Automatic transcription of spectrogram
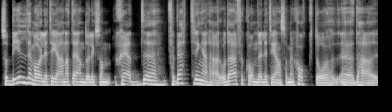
Så bilden var lite grann att det ändå liksom skedde förbättringar här. Och därför kom det lite grann som en chock då, eh, det här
